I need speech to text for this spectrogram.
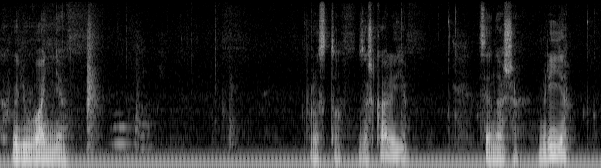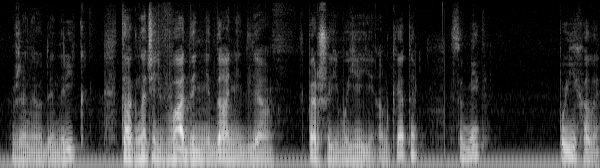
Хвилювання просто зашкалює. Це наша мрія вже не один рік. Так, значить, введені дані для першої моєї анкети. Submit. Поїхали.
